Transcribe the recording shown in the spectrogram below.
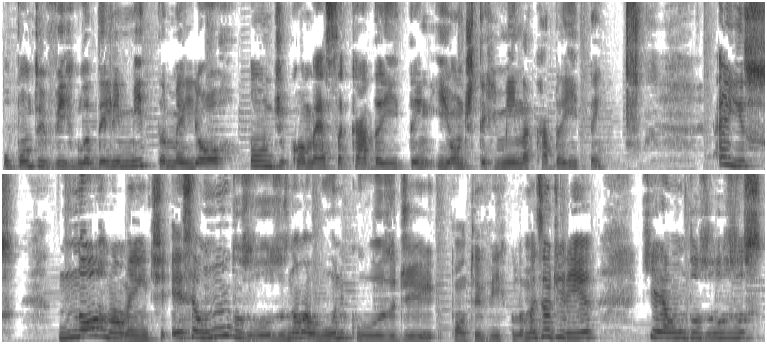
o ponto e vírgula delimita melhor onde começa cada item e onde termina cada item. É isso. Normalmente, esse é um dos usos, não é o único uso de ponto e vírgula, mas eu diria que é um dos usos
